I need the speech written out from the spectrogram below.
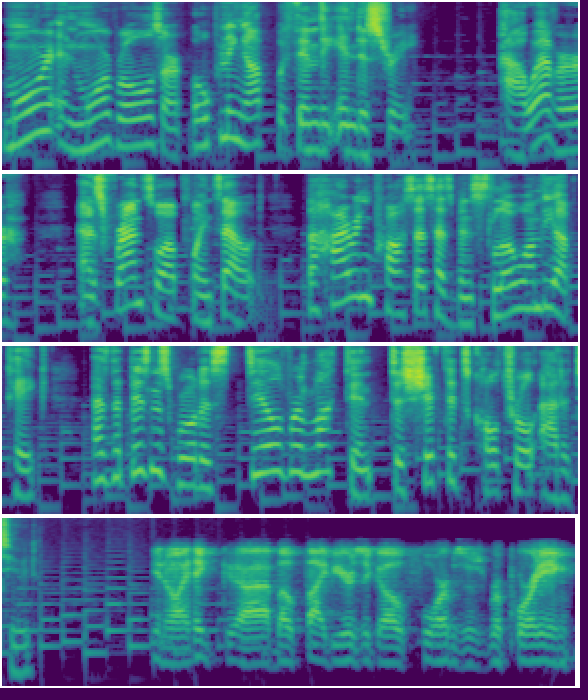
more and more roles are opening up within the industry. However, as Francois points out, the hiring process has been slow on the uptake as the business world is still reluctant to shift its cultural attitude. You know, I think uh, about five years ago, Forbes was reporting,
